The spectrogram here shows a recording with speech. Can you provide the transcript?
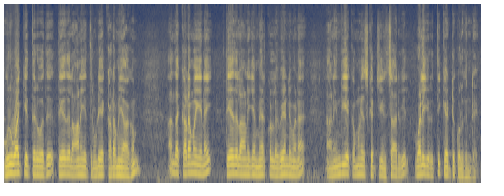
உருவாக்கி தருவது தேர்தல் ஆணையத்தினுடைய கடமையாகும். அந்த கடமையினை தேர்தல் ஆணையம் மேற்கொள்ள வேண்டும் என நான் இந்திய கம்யூனிஸ்ட் கட்சியின் சார்பில் வலியுறுத்தி கேட்டுக்கொள்கின்றேன்.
